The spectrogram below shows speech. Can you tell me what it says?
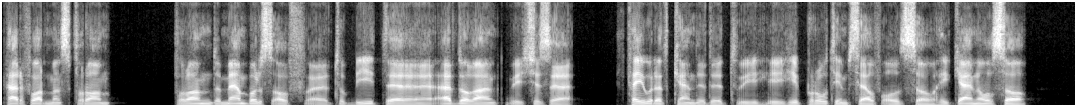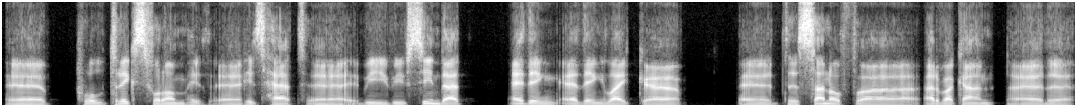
performance from from the members of uh, to beat Erdogan, which is a favorite candidate. We, he, he proved himself also. He can also uh, pull tricks from his uh, his hat. Uh, we we've seen that adding adding like uh, uh, the son of uh, Erbakan, uh, the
